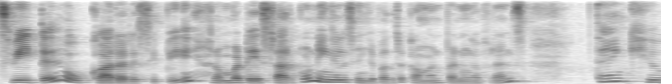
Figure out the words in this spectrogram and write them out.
ஸ்வீட்டு உட்கார ரெசிபி ரொம்ப டேஸ்ட்டாக இருக்கும். நீங்களும் செஞ்சு பார்த்துட்டு கமெண்ட் பண்ணுங்கள் ஃப்ரெண்ட்ஸ் தேங்க்யூ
